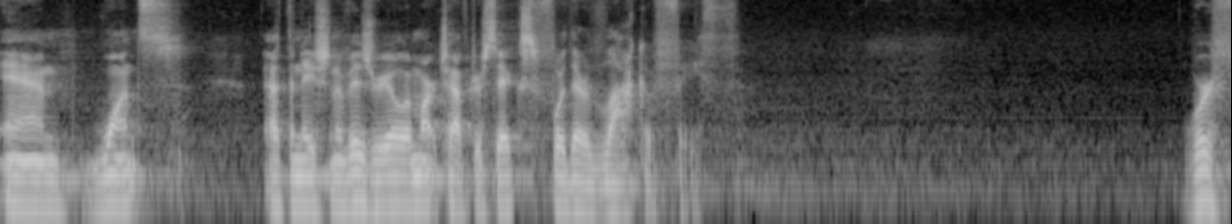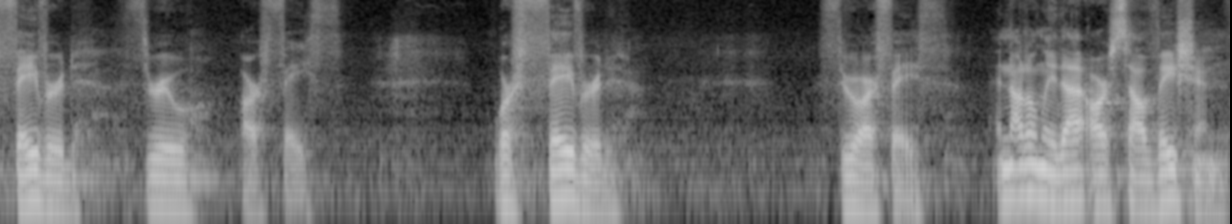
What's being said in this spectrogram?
and once at the nation of Israel in Mark chapter 6 for their lack of faith. We're favored through our faith. We're favored through our faith. And not only that, our salvation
